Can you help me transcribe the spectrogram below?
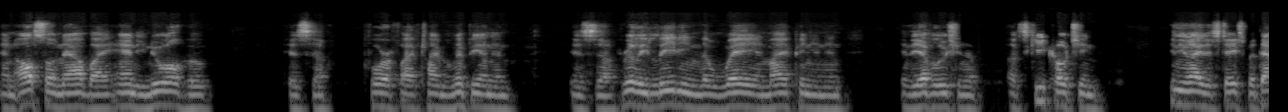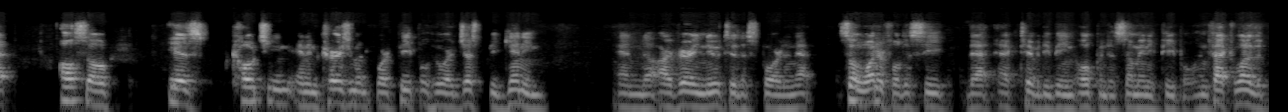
and also now by Andy Newell, who is a four or five time Olympian and is uh, really leading the way, in my opinion, in, in the evolution of, of ski coaching in the United States. But that also is coaching and encouragement for people who are just beginning and uh, are very new to the sport. And that so wonderful to see that activity being open to so many people. In fact, one of the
